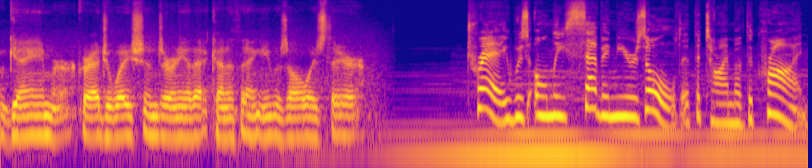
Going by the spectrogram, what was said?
a game, or graduations, or any of that kind of thing. He was always there. Trey was only seven years old at the time of the crime,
